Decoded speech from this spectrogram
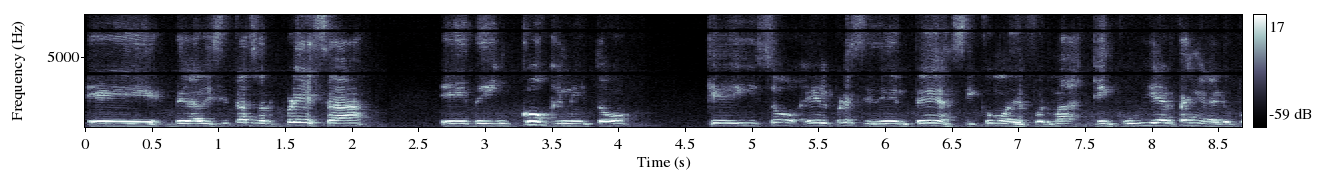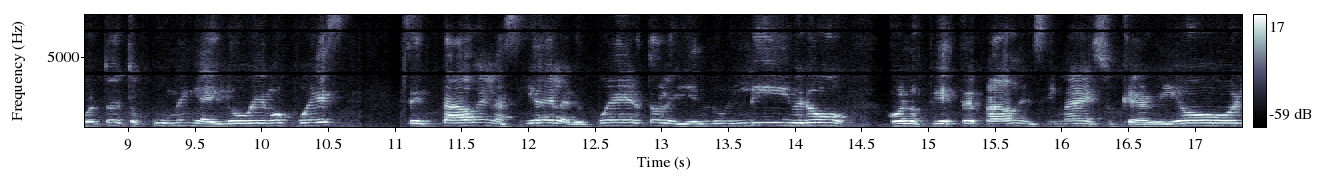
eh, de la visita sorpresa eh, de incógnito que hizo el presidente, así como de forma encubierta en el aeropuerto de Tocumen, y ahí lo vemos pues sentados en la silla del aeropuerto, leyendo un libro, con los pies trepados encima de su carrión,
